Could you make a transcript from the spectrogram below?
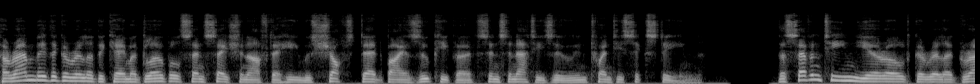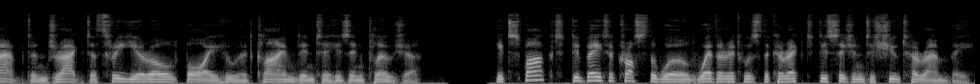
Harambe the gorilla became a global sensation after he was shot dead by a zookeeper at Cincinnati Zoo in 2016. The 17-year-old gorilla grabbed and dragged a three-year-old boy who had climbed into his enclosure. It sparked debate across the world whether it was the correct decision to shoot Harambe.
